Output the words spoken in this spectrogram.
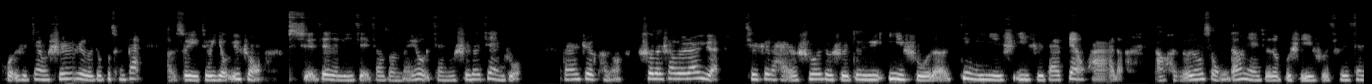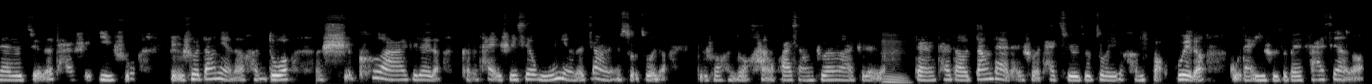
或者是建筑师这个就不存在啊，所以就有一种学界的理解叫做没有建筑师的建筑。但是这可能说的稍微有点远。其实这个还是说，就是对于艺术的定义是一直在变化的。然后很多东西我们当年觉得不是艺术，其实现在就觉得它是艺术。比如说当年的很多石刻啊之类的，可能它也是一些无名的匠人所做的。比如说很多汉画像砖啊之类的。嗯。但是它到当代来说，它其实就作为一个很宝贵的古代艺术就被发现了。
